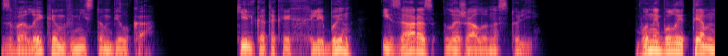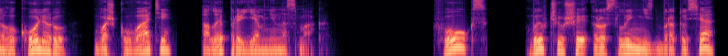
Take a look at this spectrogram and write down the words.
з великим вмістом білка. Кілька таких хлібин і зараз лежало на столі. Вони були темного кольору, важкуваті, але приємні на смак. Фоукс, вивчивши рослинність братуся,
